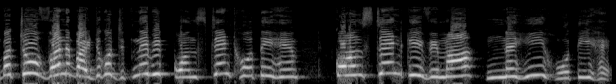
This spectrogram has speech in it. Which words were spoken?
बच्चों वन बाई देखो, जितने भी कांस्टेंट होते हैं कांस्टेंट की विमा नहीं होती है।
